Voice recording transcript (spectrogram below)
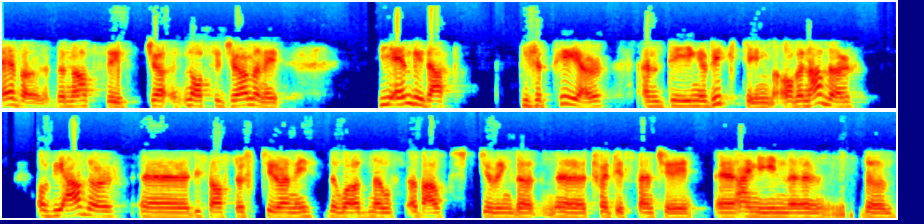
ever, the Nazi Nazi Germany. He ended up disappear and being a victim of another of the other uh, disastrous tyranny the world knows about during the 20th uh, century. Uh, I mean, uh, the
